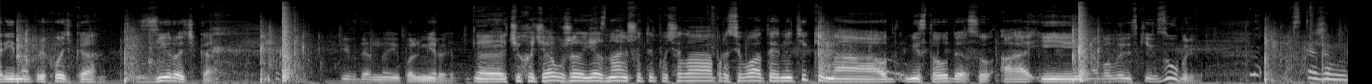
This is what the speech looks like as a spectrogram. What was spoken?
Аріна Приходька, зірочка Південної Пальміри. Е, чи хоча вже я знаю, що ти почала працювати не тільки на місто Одесу, а і на Волинських зубрів. Ну, скажімо,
